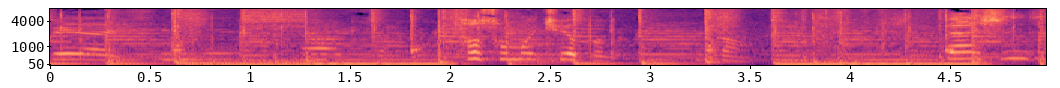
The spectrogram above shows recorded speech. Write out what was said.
Beyler şimdi ne yapacağım? Taso maçı yapalım. Tamam. Ben şimdi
